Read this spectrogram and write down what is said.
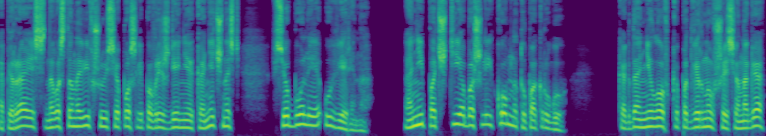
опираясь на восстановившуюся после повреждения конечность, все более уверенно. Они почти обошли комнату по кругу, когда неловко подвернувшаяся нога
